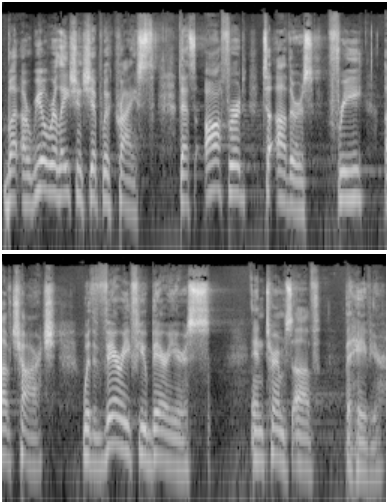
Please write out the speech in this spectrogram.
but a real relationship with Christ that's offered to others free of charge with very few barriers in terms of behavior.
